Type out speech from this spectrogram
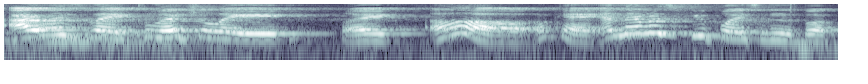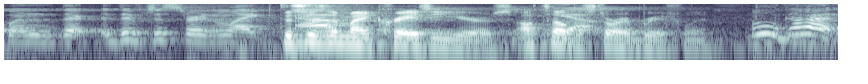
I was like literally like, oh, okay. And there was a few places in the book when they've just started like. This is in my crazy years. I'll tell Yeah. the story briefly. Oh God.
